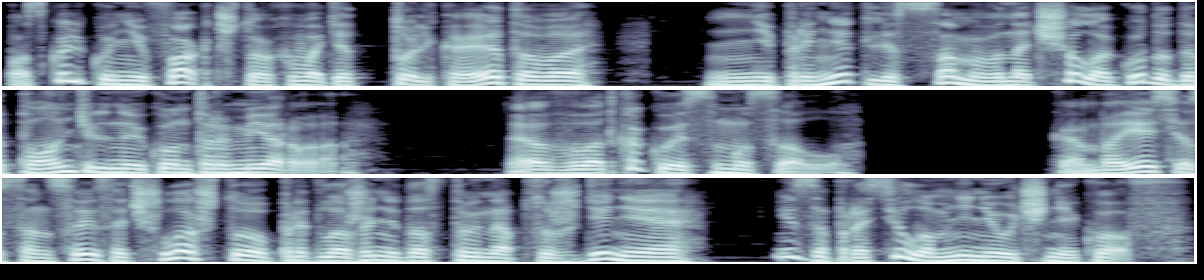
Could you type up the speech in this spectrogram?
Поскольку не факт, что хватит только этого, не принять ли с самого начала года дополнительную контрмеру? Вот какой смысл. Камбаяси-сенсей сочла, что предложение достойно обсуждения, и запросила мнение учеников.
